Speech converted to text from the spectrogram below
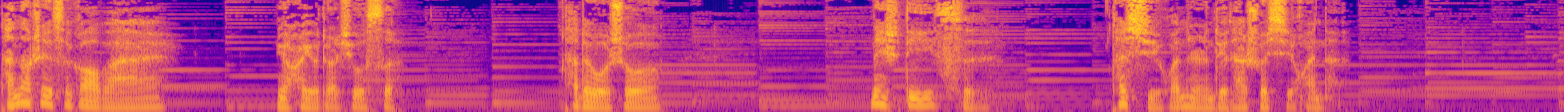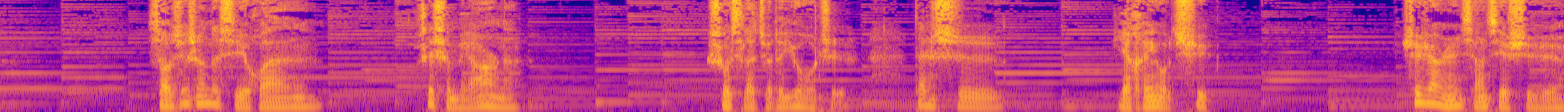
谈到这次告白。女孩有点羞涩，她对我说：“那是第一次，他喜欢的人对他说喜欢他。小学生的喜欢是什么样呢？说起来觉得幼稚，但是也很有趣，是让人想起时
